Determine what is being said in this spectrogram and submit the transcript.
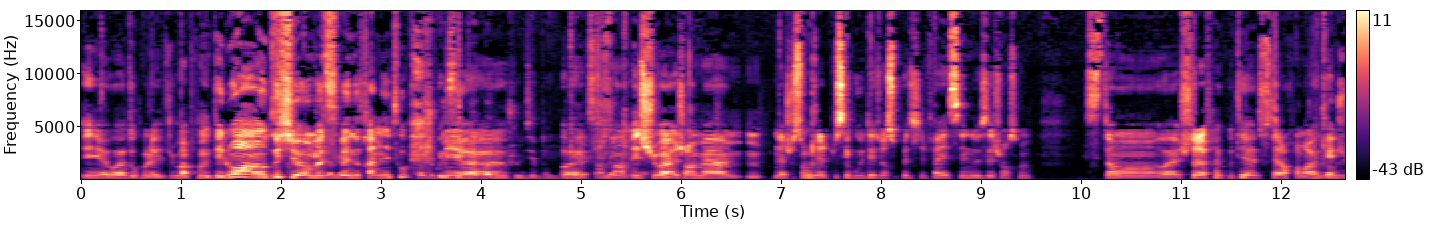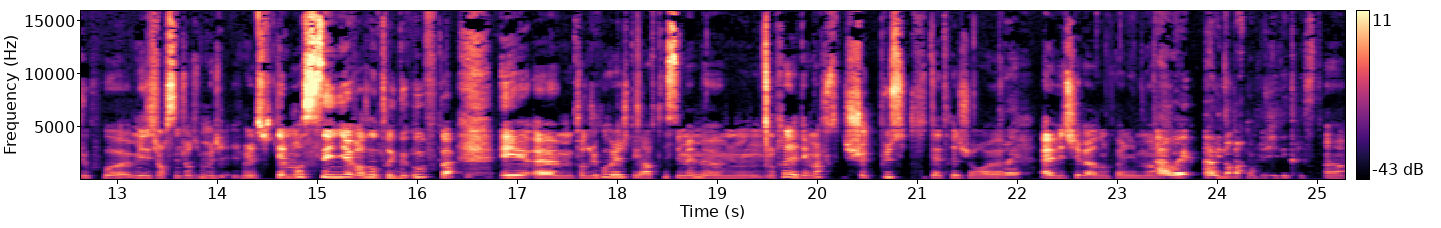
Et euh, ouais, donc on l'a vu. Après, on était loin, hein, donc euh, en Oui, mode c'est pas même. notre ami et tout. Moi, je connaissais Mais, pas, quoi, euh, donc je me disais, bon, ok, c'est un mec. enfin, mais- et tu vois, genre, ma... la chanson que j'ai le plus écoutée sur Spotify, c'est une de ses chansons. C'était en. Ouais, je te la ferai écouter euh, tout à l'heure. Enfin bref, donc du coup, euh, mais genre, c'est une chanson, mais je, me la suis tellement saignée par un truc de ouf, quoi. Et euh, enfin, du coup, voilà, j'étais grave triste. Et même. euh, Après, il y a des marques qui choquent plus qui t'attrissent, genre. euh, Ouais. Avicii, par exemple, quand il est mort. Ah ouais, ah oui, non, par contre, lui, j'étais triste. hein.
